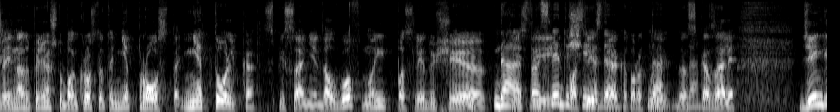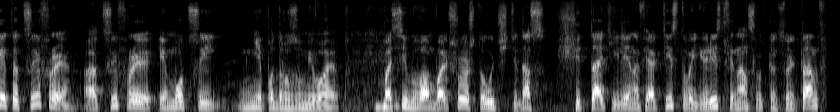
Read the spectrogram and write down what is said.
Да и надо понимать, что банкротство это не просто, не только списание долгов, но и последующие Да, действия и последующие, последствия, да, о которых да, вы да, да. сказали. Деньги это цифры, а цифры эмоций не подразумевают. Спасибо вам большое, что учите нас считать. Елена Феоктистова, юрист, финансовый консультант.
